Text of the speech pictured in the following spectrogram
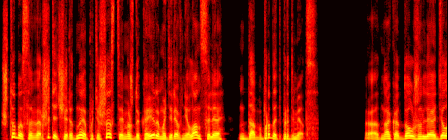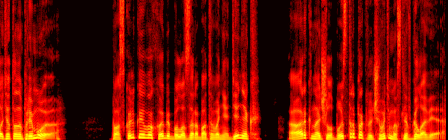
чтобы совершить очередное путешествие между Каиром и деревней Ланцеля, дабы продать предмет? Однако должен ли я делать это напрямую? Поскольку его хобби было зарабатывание денег, Арк начал быстро прокручивать мысли в голове.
